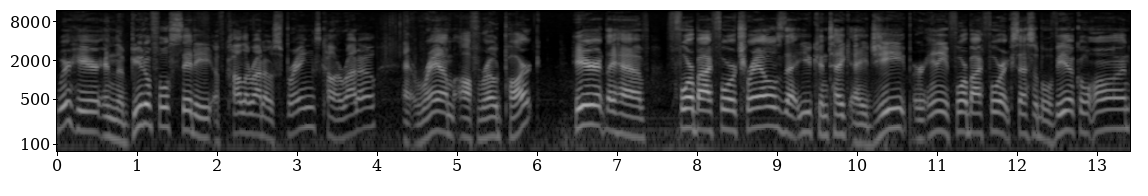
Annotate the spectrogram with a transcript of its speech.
We're here in the beautiful city of Colorado Springs, Colorado at Ram Off-Road Park. Here they have 4x4 trails that you can take a Jeep or any 4x4 accessible vehicle on,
